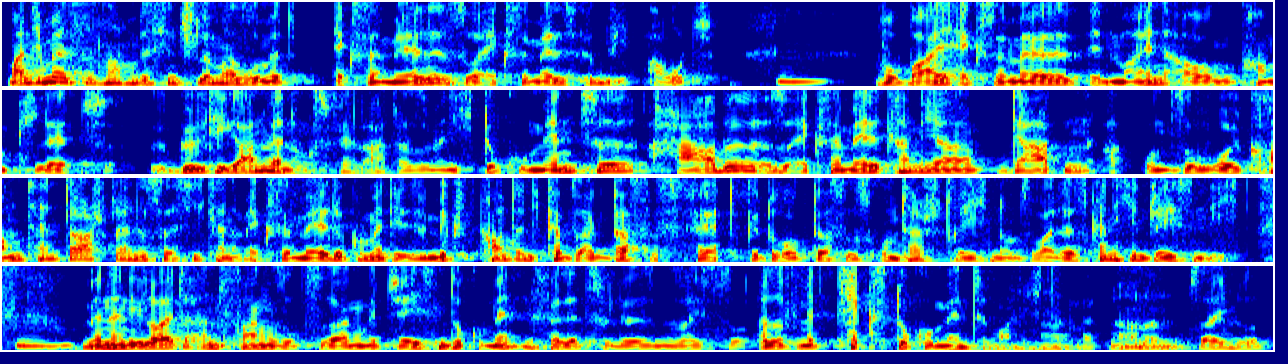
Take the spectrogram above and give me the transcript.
Manchmal ist es noch ein bisschen schlimmer so mit XML. So XML ist irgendwie out. Mhm. Wobei XML in meinen Augen komplett gültige Anwendungsfälle hat. Also wenn ich Dokumente habe, also XML kann ja Daten und sowohl Content darstellen. Das heißt, ich kann im XML-Dokument, diese Mixed Content, ich kann sagen, das ist fett gedruckt, das ist unterstrichen und so weiter. Das kann ich in JSON nicht. Mhm. Wenn dann die Leute anfangen, sozusagen mit JSON Dokumentenfälle zu lösen, dann sage ich so, also mit Textdokumente meine ich mhm. damit, ne? dann sage ich mir so,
